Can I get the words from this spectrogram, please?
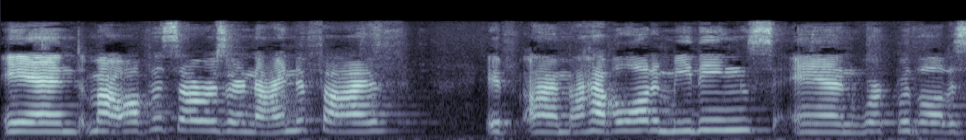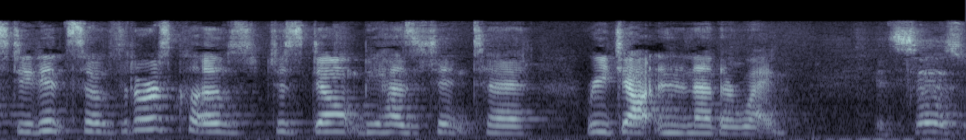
And my office hours are 9 to 5. If um, I have a lot of meetings and work with a lot of students, so if the door's closed, just don't be hesitant to reach out in another way. It says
